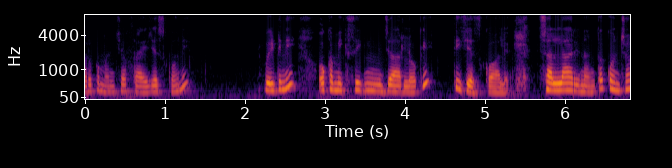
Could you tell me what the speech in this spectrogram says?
వరకు మంచిగా ఫ్రై చేసుకొని వీటిని ఒక మిక్సింగ్ జార్లోకి తీసేసుకోవాలి. చల్లారినాక కొంచెం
